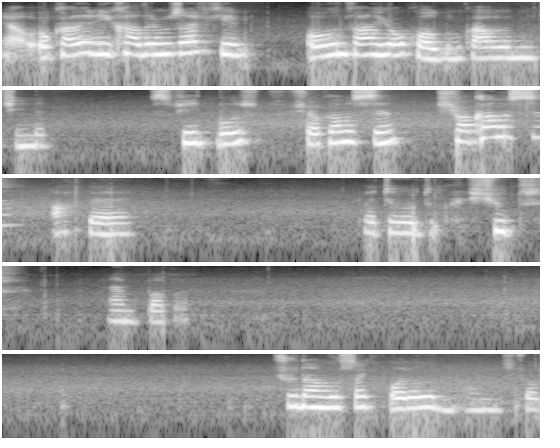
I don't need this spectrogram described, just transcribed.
Ya o kadar iyi kadromuz var ki Owen falan yok oldu bu kadronun içinde. Speed boost. Şaka mısın? Şaka mısın? Ah be. Kötü vurduk. Şut. Hem baba. Şuradan vursak gol olur. Çok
